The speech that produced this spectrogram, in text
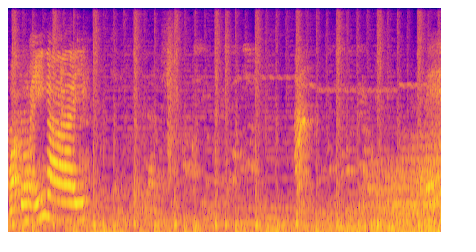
Huwag kong maingay. Eh,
